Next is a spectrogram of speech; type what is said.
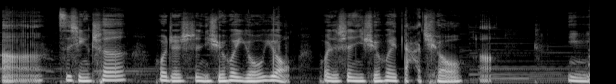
啊自行车，或者是你学会游泳，或者是你学会打球啊，你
